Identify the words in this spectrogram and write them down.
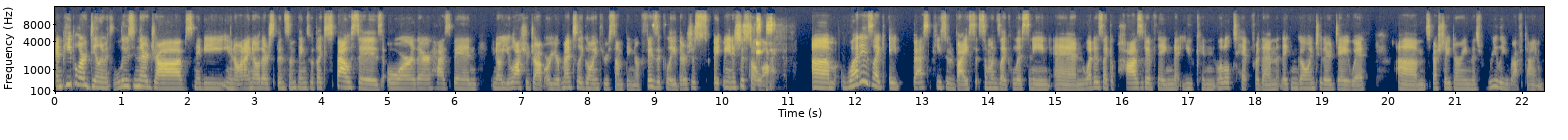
And people are dealing with losing their jobs, maybe, you know, and I know there's been some things with like spouses, or there has been, you know, you lost your job or you're mentally going through something or physically. There's just, I mean, it's just a lot. Um, what is like a best piece of advice that someone's like listening and what is like a positive thing that you can little tip for them that they can go into their day with um, especially during this really rough time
